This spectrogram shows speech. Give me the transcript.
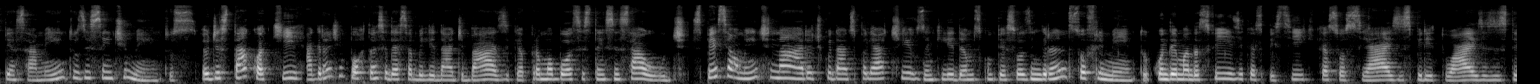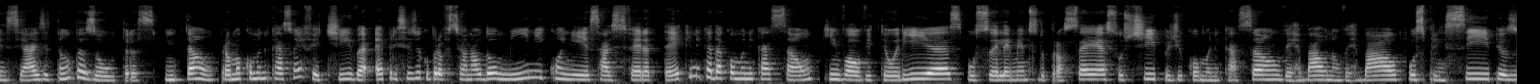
pensamentos e sentimentos. Eu destaco aqui a grande importância dessa habilidade básica para uma boa assistência em saúde, especialmente na área de cuidados paliativos, em que lidamos com pessoas em grande sofrimento sofrimento, com demandas físicas, psíquicas, sociais, espirituais, existenciais e tantas outras. Então, para uma comunicação efetiva, é preciso que o profissional domine e conheça a esfera técnica da comunicação, que envolve teorias, os elementos do processo, os tipos de comunicação, verbal, não verbal, os princípios,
